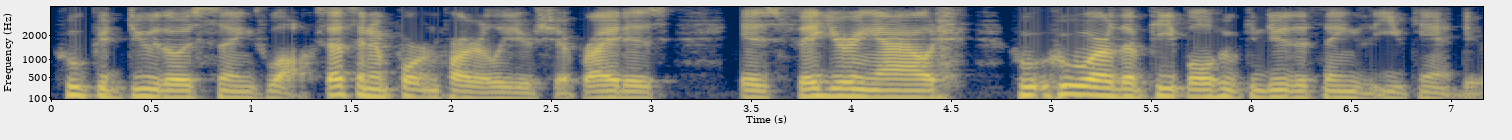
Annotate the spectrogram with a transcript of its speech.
who could do those things well? Because that's an important part of leadership, right? Is is figuring out who who are the people who can do the things that you can't do.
